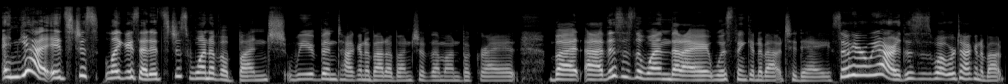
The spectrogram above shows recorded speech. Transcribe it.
And yeah it's just like i said it's just one of a bunch. We've been talking about a bunch of them on book riot but uh, this is the one that i was thinking about today. So here we are. This is what we're talking about.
